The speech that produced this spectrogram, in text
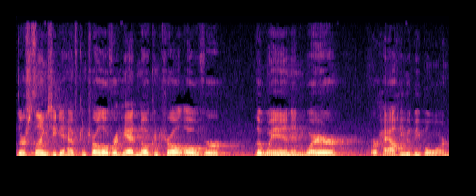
There's things he didn't have control over. He had no control over the when and where or how he would be born.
